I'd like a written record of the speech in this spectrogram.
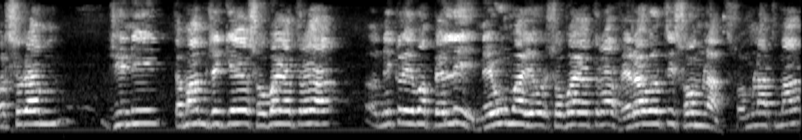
પરશુરામજીની તમામ જગ્યાએ શોભાયાત્રા નીકળી. એમાં પહેલી નેવુંમાં શોભાયાત્રા વેરાવળથી સોમનાથ. સોમનાથમાં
